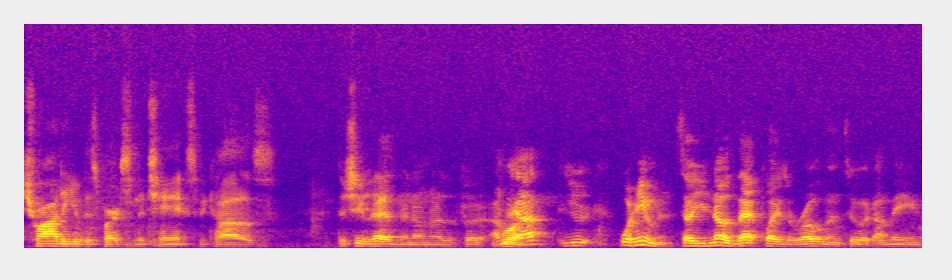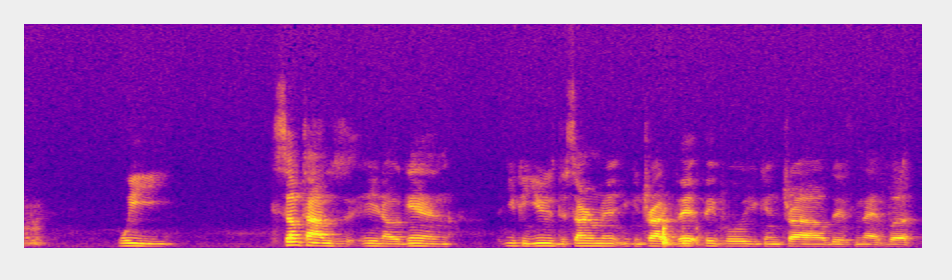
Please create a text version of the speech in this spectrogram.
try to give this person a chance because the shoe has been on the other foot. I mean, Right. I, you we're human, so you know that plays a role into it. I mean, we sometimes, you know, again, you can use discernment, you can try to vet people, you can try all this and that, but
